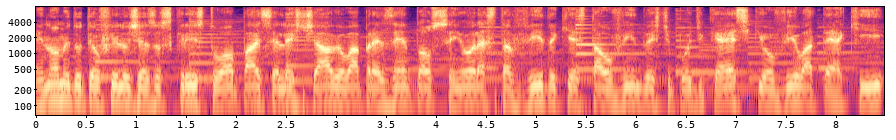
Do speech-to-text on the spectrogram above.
em nome do teu Filho Jesus Cristo, ó Pai Celestial, eu apresento ao Senhor esta vida que está ouvindo este podcast, que ouviu até aqui.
